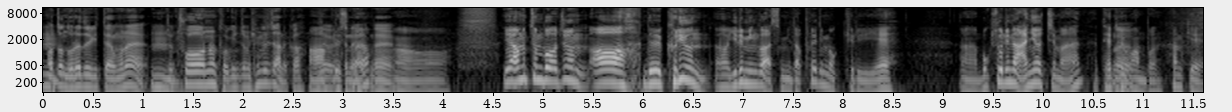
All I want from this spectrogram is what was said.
음. 어떤 노래들이기 때문에 음. 좀 투어는 돌긴 좀 힘들지 않을까. 아, 그랬을까요? 네. 어. 예, 아무튼 뭐좀 아, 늘 그리운 어, 이름인 것 같습니다. 프레디 머큐리의 아, 목소리는 아니었지만 대표곡 네. 한번 함께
